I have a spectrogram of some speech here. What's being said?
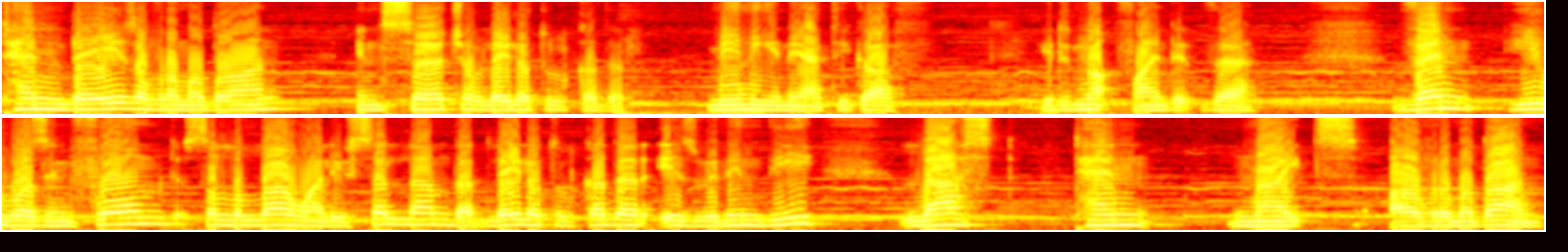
10 days of Ramadan in search of Laylatul Qadr, meaning in i'tikaf. He did not find it there. Then he was informed, wasallam, that Laylatul Qadr is within the last 10 nights of Ramadan.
